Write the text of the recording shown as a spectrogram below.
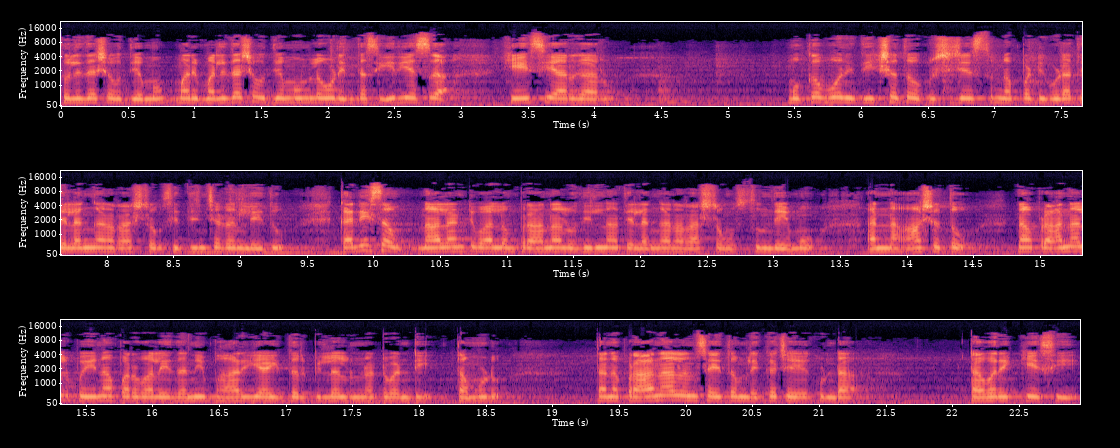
తొలిదశ ఉద్యమం. మరి మలిదశ ఉద్యమంలో కూడా ఇంత సీరియస్గా కేసీఆర్ గారు ముఖబోని దీక్షతో కృషి చేస్తున్నప్పటికీ కూడా తెలంగాణ రాష్ట్రం సిద్ధించడం లేదు. కనీసం నాలాంటి వాళ్ళం ప్రాణాలు వదిలినా తెలంగాణ రాష్ట్రం వస్తుందేమో అన్న ఆశతో నా ప్రాణాలు పోయినా పర్వాలేదని భార్య ఇద్దరు పిల్లలు ఉన్నటువంటి తమ్ముడు తన ప్రాణాలను సైతం లెక్క చేయకుండా టవర్ ఎక్కేసి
